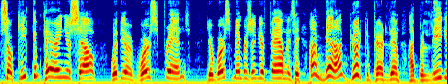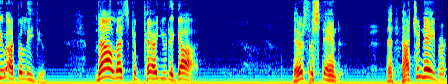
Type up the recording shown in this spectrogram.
So keep comparing yourself with your worst friends your worst members of your family say, I'm man, I'm good compared to them. I believe you, I believe you. Now let's compare you to God. There's the standard. Not your neighbor,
